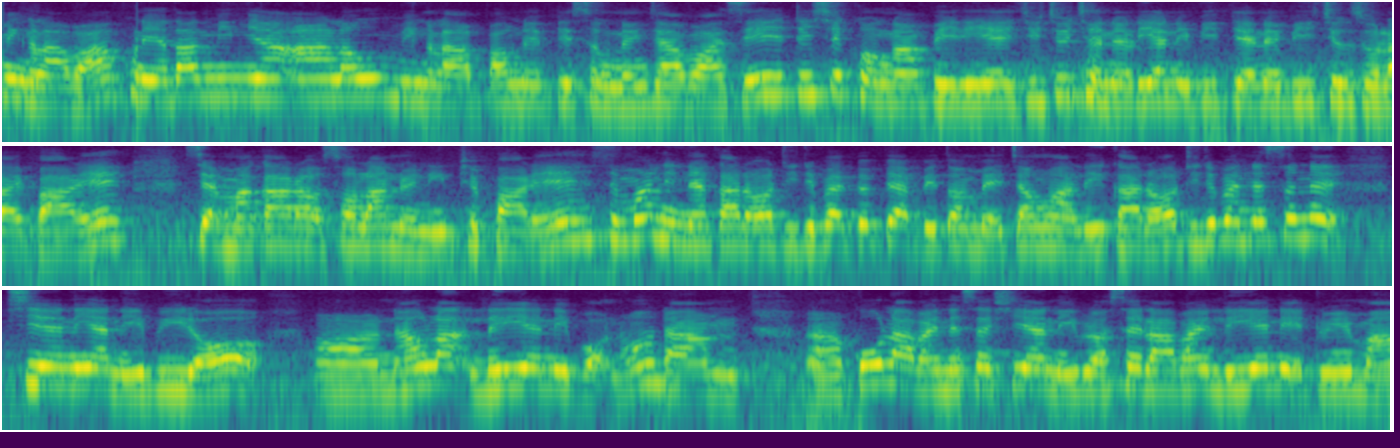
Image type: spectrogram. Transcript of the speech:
မင်္ဂလာပါခုနှစ်သားသမီးများအားလုံးမင်္ဂလာပေါင်းနဲ့ပြည့်စုံနိုင်ကြပါစေတိရှိခွန်ကဖေဒီရဲ့ YouTube channel လေးကနေပြီးပြန်လည်ပြီးကြိုဆိုလိုက်ပါတယ်ဆရာမကတော့ဆောလာနွယ်နေဖြစ်ပါတယ်ဆရာမအနေနဲ့ကတော့ဒီတစ်ပတ်ပြပြပေးသွားမယ့်အကြောင်းအရာလေးကတော့ဒီတစ်ပတ်28ရက်နေ့ကနေပြီးတော့အာနောက်လ4ရက်နေ့ပေါ့နော်ဒါ6လပိုင်း28ရက်နေပြီးတော့10လပိုင်း4ရက်နေ့အတွင်းမှာ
